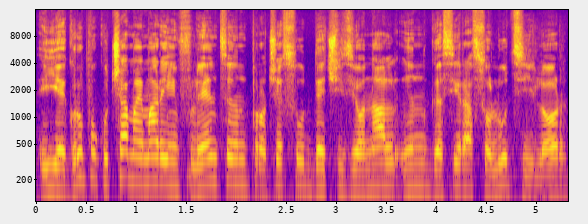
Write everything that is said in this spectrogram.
e grupul cu cea mai mare influență în procesul decizional în găsirea soluțiilor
